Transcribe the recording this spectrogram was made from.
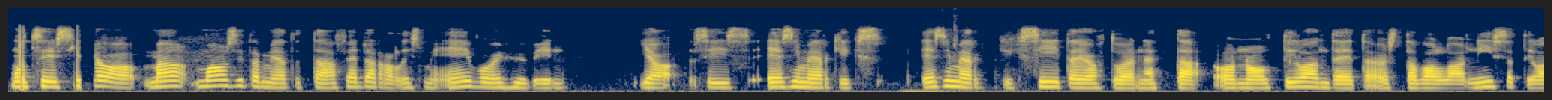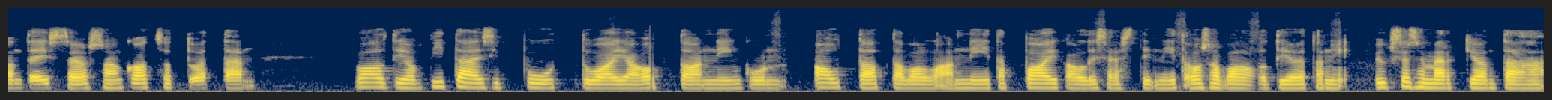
Mutta siis joo, mä, mä oon sitä mieltä, että tämä federalismi ei voi hyvin, ja siis esimerkiksi, esimerkiksi siitä johtuen, että on ollut tilanteita, joissa tavallaan niissä tilanteissa, joissa on katsottu, että tämän valtion pitäisi puuttua ja ottaa niin kuin, auttaa tavallaan niitä paikallisesti, niitä osavaltioita, niin yksi esimerkki on tämä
